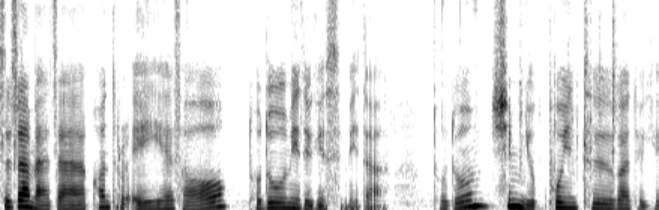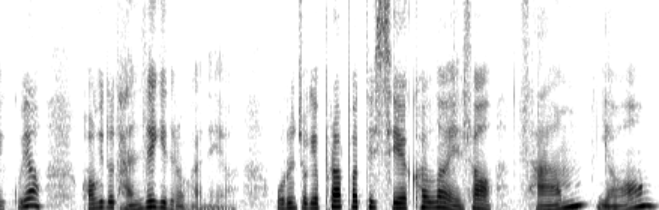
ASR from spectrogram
쓰자마자 컨트롤 A 해서 도둠이 되겠습니다. 도둠 16포인트가 되겠고요. 거기도 단색이 들어가네요. 오른쪽에 프로퍼티스의 컬러에서 3, 0,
